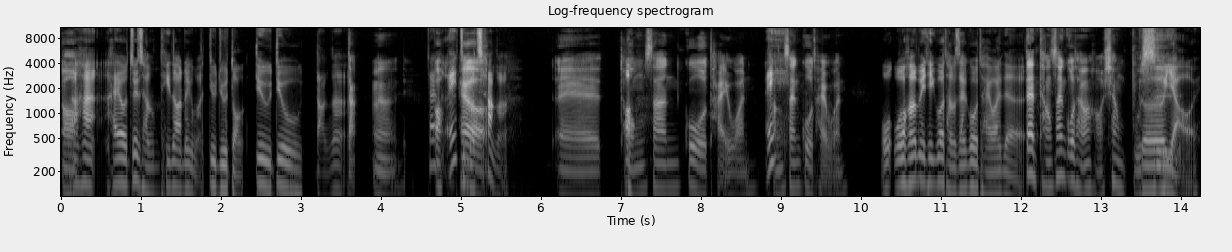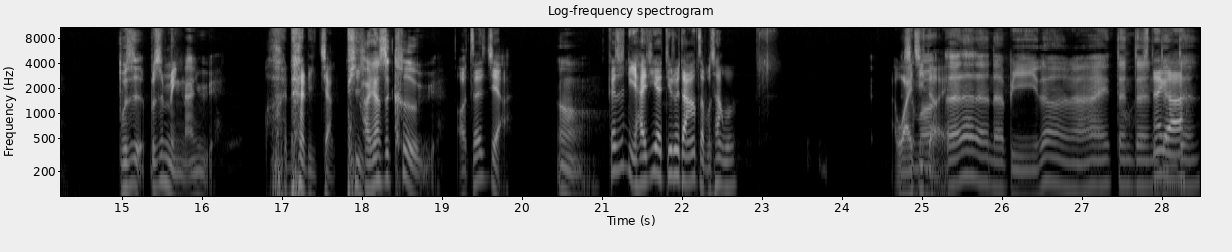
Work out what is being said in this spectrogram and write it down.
啊，哦，还还有最常听到那个嘛，丢丢懂丢丢档啊。当嗯。哦但哎、怎么还有唱啊？呃，唐山过台湾，哎唐山过台湾，我我好像没听过唐山过台湾的但唐山过台湾好像不歌是谣哎、不是不是闽南语，那你讲屁。好像是客语，哦，真假？嗯，可是你还记得丢丢档怎么唱吗？我还记得哎、呃啦啦啦比了来噔噔那个啊。噔噔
